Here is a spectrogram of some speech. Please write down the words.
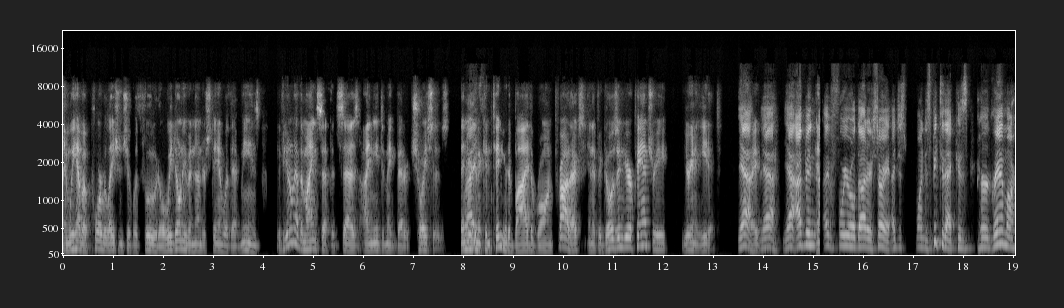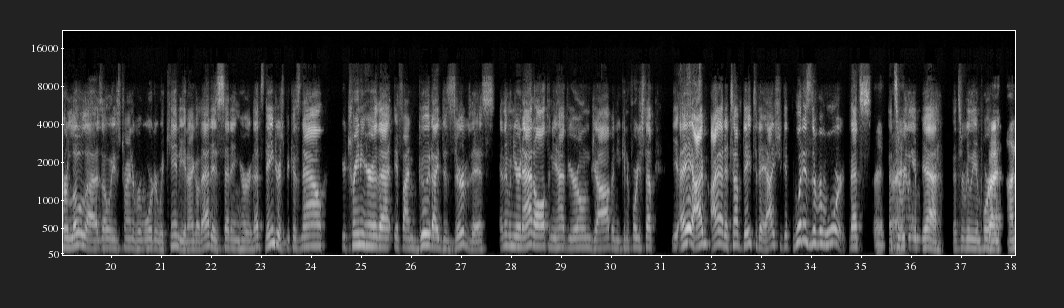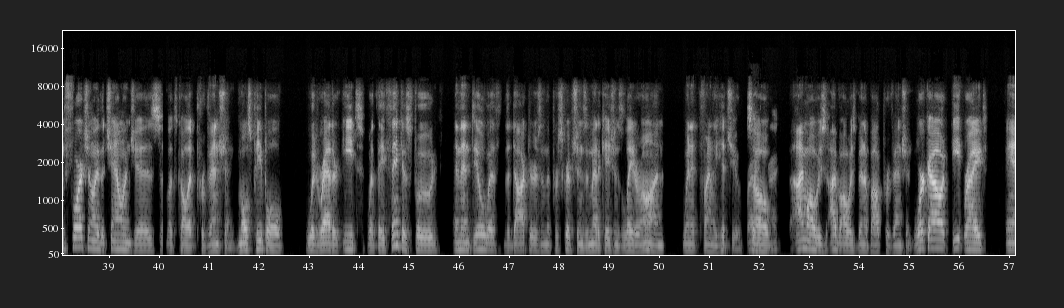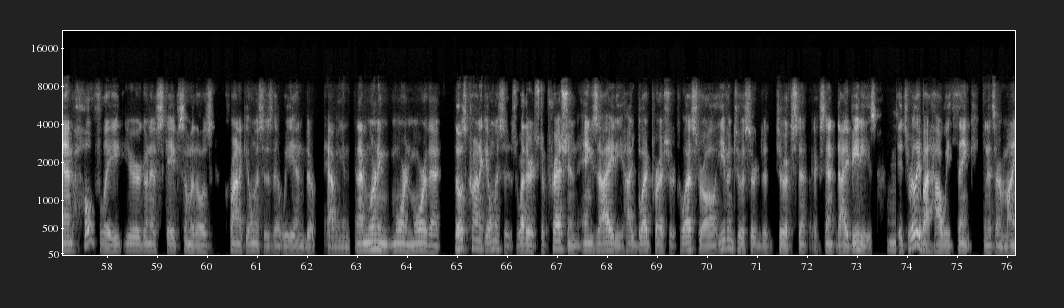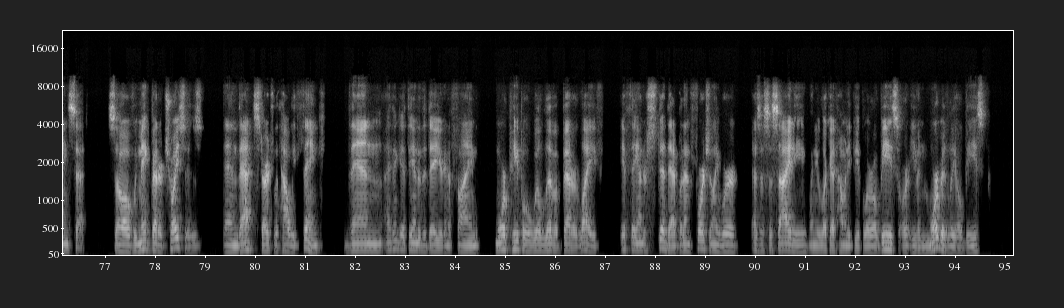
and we have a poor relationship with food, or we don't even understand what that means, if you don't have the mindset that says, I need to make better choices, then you're going to continue to buy the wrong products. And if it goes into your pantry, you're going to eat it. Yeah, Right. yeah, yeah. I've been, And I have a four-year-old daughter. Sorry, I just wanted to speak to that because her grandma, her Lola, is always trying to reward her with candy. And I go, that is setting her, that's dangerous because now you're training her that if I'm good, I deserve this. And then when you're an adult and you have your own job and you can afford your stuff, yeah, hey, I'm I had a tough day today. I should get what is the reward? That's right, that's right. a really yeah, that's a really important But unfortunately, the challenge is let's call it prevention. Most people would rather eat what they think is food and then deal with the doctors and the prescriptions and medications later on when it finally hits you. right, So right. I'm always, I've always been about prevention. Work out, eat right, and hopefully you're going to escape some of those chronic illnesses that we end up having. And, and I'm learning more and more that those chronic illnesses, whether it's depression, anxiety, high blood pressure, cholesterol, even to a certain to, to extent extent diabetes, Mm. it's really about how we think and it's our mindset. So if we make better choices, and that starts with how we think, then I think at the end of the day, you're going to find more people will live a better life if they understood that. But unfortunately, we're as a society, when you look at how many people are obese or even morbidly obese,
